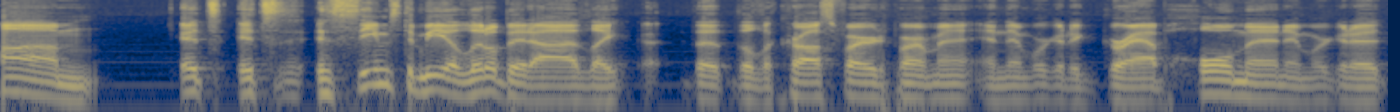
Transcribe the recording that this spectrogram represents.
um, it's it's it seems to me a little bit odd, like uh, the the La Crosse fire department, and then we're going to grab Holmen and we're going to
